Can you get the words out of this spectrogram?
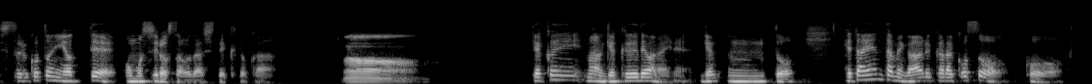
することによって面白さを出していくとか、ああ、逆に、まあ逆ではないね。逆、うーんと、下手エンタメがあるからこそ、こう、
